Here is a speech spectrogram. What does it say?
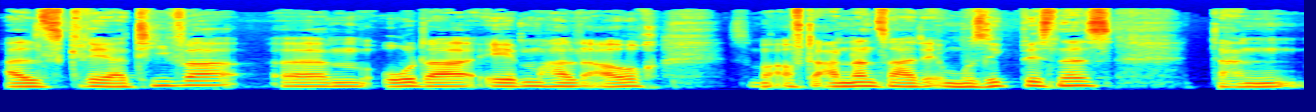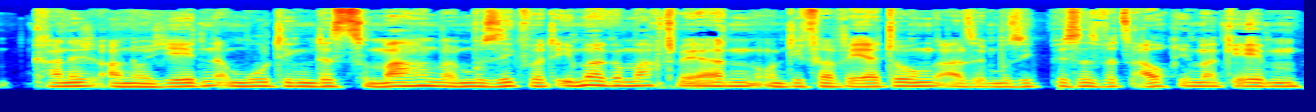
als Kreativer ähm, oder eben halt auch auf der anderen Seite im Musikbusiness, dann kann ich auch nur jeden ermutigen, das zu machen, weil Musik wird immer gemacht werden und die Verwertung, also im Musikbusiness wird es auch immer geben.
